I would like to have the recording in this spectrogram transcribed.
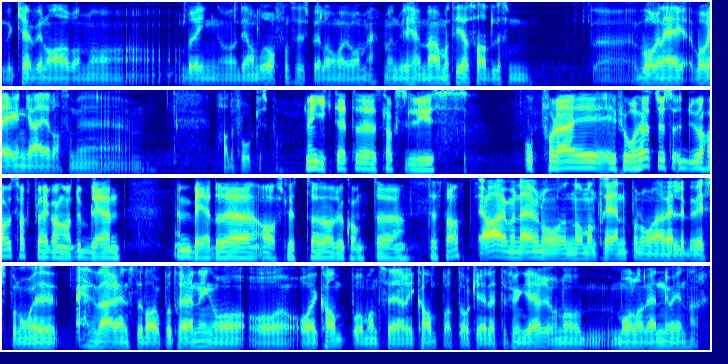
ja. Kevin og Aron og Bring og de andre offensive spillerne var jo med. Men vi, og Mathias hadde liksom uh, vår, egen, vår, egen greie da, som vi uh, hadde fokus på. Men gikk det et eh, slags lys opp for deg i, i fjor høst? Du, du har jo sagt flere ganger at du ble en en bedre avslutter da du kom til, til, start? Ja, men det er jo noe, når man trener på noe, er veldig bevisst på noe hver eneste dag på trening og, og, og, i kamp, og man ser i kamp at ok, dette fungerer jo, nå målene renner jo inn her.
